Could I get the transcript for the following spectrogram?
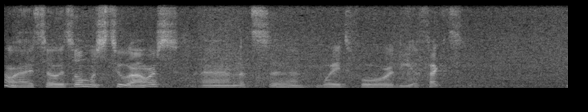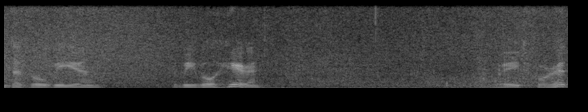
Alright, so it's almost two hours and let's uh, wait for the effect that will be uh, we will hear. Wait for it.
